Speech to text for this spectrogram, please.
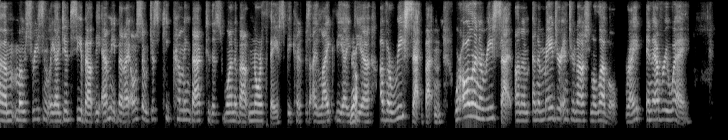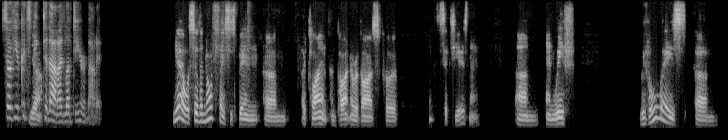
um, most recently I did see about the Emmy, but I also just keep coming back to this one about North Face because I like the idea yeah. of a reset button. We're all in a reset on a, on a major international level, right? In every way. So if you could speak yeah. to that, I'd love to hear about it. Yeah, well, so the North Face has been um, a client and partner of ours for six years now, um, and we've we've always um,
